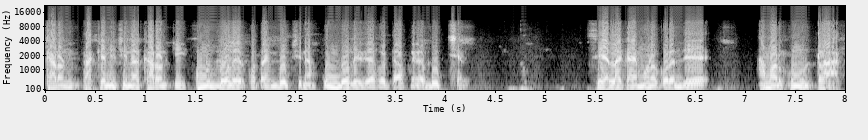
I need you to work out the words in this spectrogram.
কারণ তাকে আমি চিনার কারণ কি? কোন দলের কথা আমি বলছি না। কোন দলের হয়তো আপনারা বুঝছেন। সে এলাকায় মনে করেন যে আমার কোন ট্রাক,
